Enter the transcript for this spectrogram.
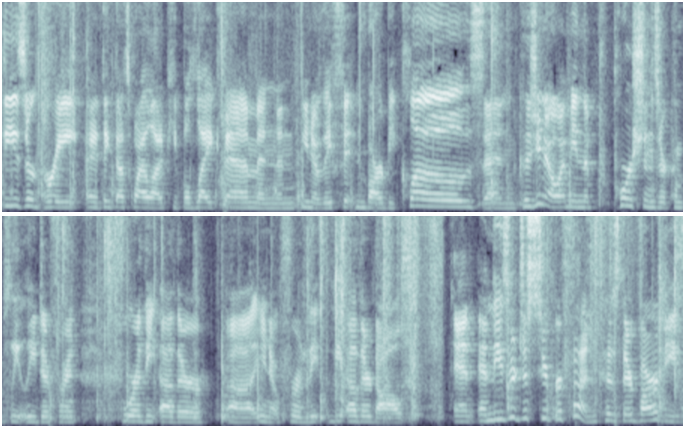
these are great. I think that's why a lot of people like them. And then, you know, they fit in Barbie clothes. And cause you know, I mean, the proportions are completely different for the other, uh, you know, for the, the other dolls. And, and these are just super fun because they're Barbies,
